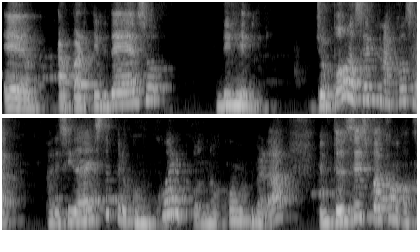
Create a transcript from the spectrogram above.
eh, a partir de eso, dije, yo puedo hacer una cosa parecida a esta, pero con cuerpo, no con, ¿verdad? Entonces fue como, ok,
